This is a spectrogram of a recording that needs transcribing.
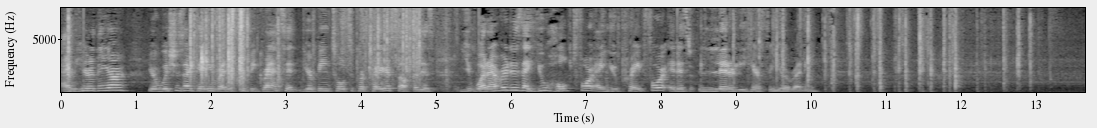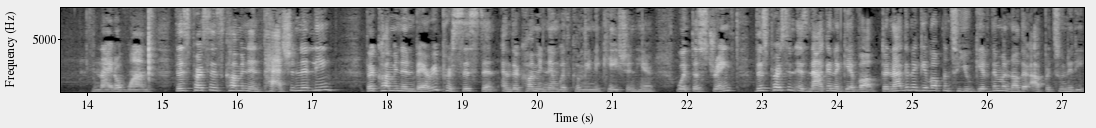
And here they are. Your wishes are getting ready to be granted. You're being told to prepare yourself for this. You, whatever it is that you hoped for and you prayed for, it is literally here for you already. Knight of Wands. This person is coming in passionately they're coming in very persistent and they're coming in with communication here. With the strength, this person is not going to give up. They're not going to give up until you give them another opportunity.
